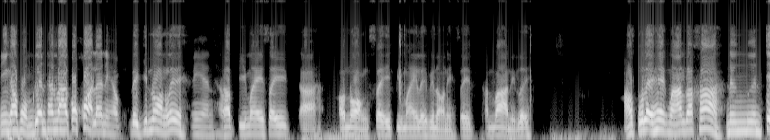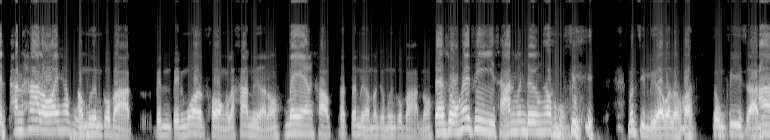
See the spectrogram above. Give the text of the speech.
นี่ครับผมเดือนธันวาก็คลอดแล้วนี่ครับได้กินน่องเลยแมนคครัรับบปีใหม่ใส่อ่าเอาน่องใส่ปีใหม่เลยพี่น้องนี่ใส่ทันว่านี่เลย เอาตัวแรกแหกหมานราคาหนึ่งหมื่นเจ็ดพันห้าร้อยครับผมเอาหมื่นกว่าบาทเป็นเป็นงวดทองราคาเหนือเนาะแมนครับถ้าจะเหนือมันก็หมื่นกว่าบาทเนาะแต่ส่งให้ฟรีอีสานเหมือนเดิมครับผส่งมฟรีมันสิเหลือบ่ล่ะวัด ส่งฟรีสารอ่า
